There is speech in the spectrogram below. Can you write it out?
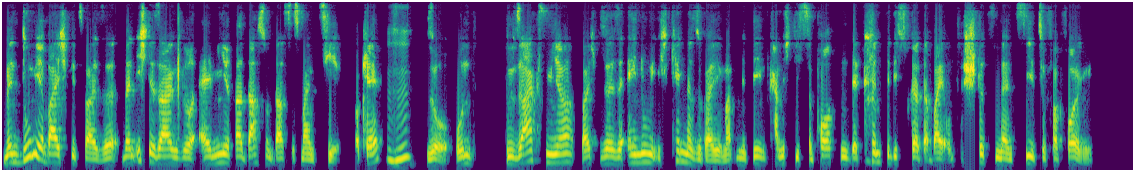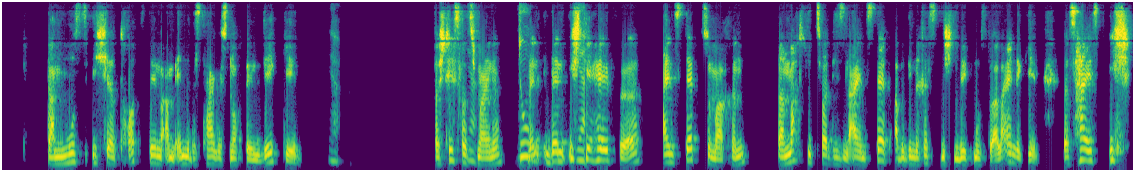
wenn du mir beispielsweise, wenn ich dir sage so, ey Mira, das und das ist mein Ziel, okay? mhm. So, und du sagst mir beispielsweise, ey Nui, ich kenne da sogar jemanden, mit dem kann ich dich supporten, der könnte dich sogar dabei unterstützen, dein Ziel zu verfolgen. Dann muss ich ja trotzdem am Ende des Tages noch den Weg gehen. Ja. Verstehst du, was Ja. ich meine? du, Wenn, wenn ich Ja. dir helfe, einen Step zu machen, dann machst du zwar diesen einen Step, aber den restlichen Weg musst du alleine gehen. Das heißt, ich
